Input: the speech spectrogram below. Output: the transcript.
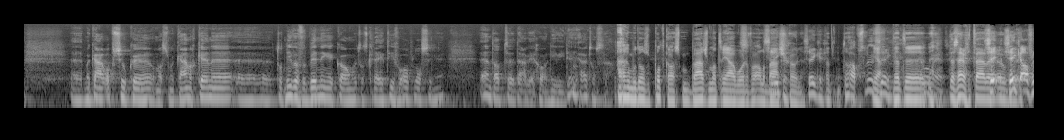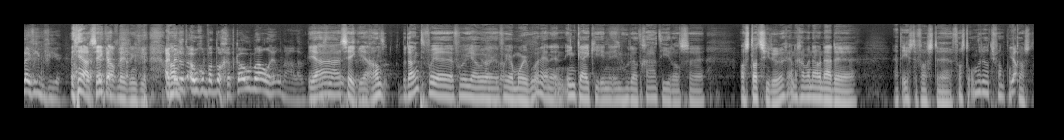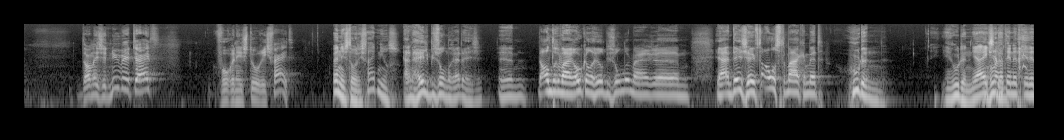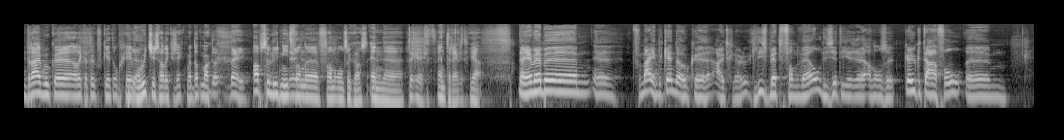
eh, elkaar opzoeken, omdat ze elkaar nog kennen. eh, tot nieuwe verbindingen komen, tot creatieve oplossingen. En dat eh, daar weer gewoon nieuwe ideeën uit ontstaan. Eigenlijk moet onze podcast basismateriaal worden voor alle Zeker, basisscholen. Zeker. Dat, toch? Absoluut. Ja, zeker. dat, eh, daar zijn we het daar Ze- over. zeker aflevering 4. Ja, zeker aflevering 4. En met het oog op wat nog gaat komen al heel nalopen. Dus Ja, zeker. Ja. Hans, bedankt voor, je, voor, jou, eh, voor jouw mooie woorden en een inkijkje in, in hoe dat gaat hier als, eh als stadschirurg. En dan gaan we nou naar, de, naar het eerste vaste, vaste onderdeeltje van de Ja. podcast. Dan is het nu weer tijd voor een historisch feit. Een historisch feit, Niels. Ja, een hele bijzondere hè, deze. Ehm, de andere waren ook al heel bijzonder, maar ehm, ja, en deze heeft alles te maken met hoeden. Hoeden. Ja, ik zag het in het, in het draaiboek, eh, had ik het ook verkeerd opgegeven. Ja. Hoedjes had ik gezegd, maar dat mag nee, absoluut niet Nee, van, eh, van onze gast. En, eh, terecht. en terecht, ja. Nou ja, we hebben eh, voor mij een bekende ook eh, uitgenodigd. Lisbeth van Wel, die zit hier eh, aan onze keukentafel. Ehm,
